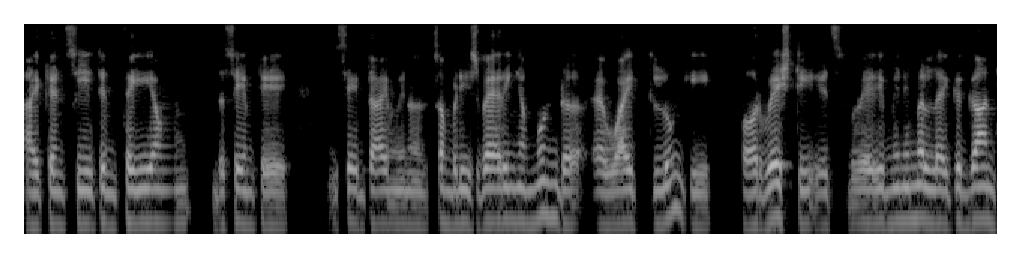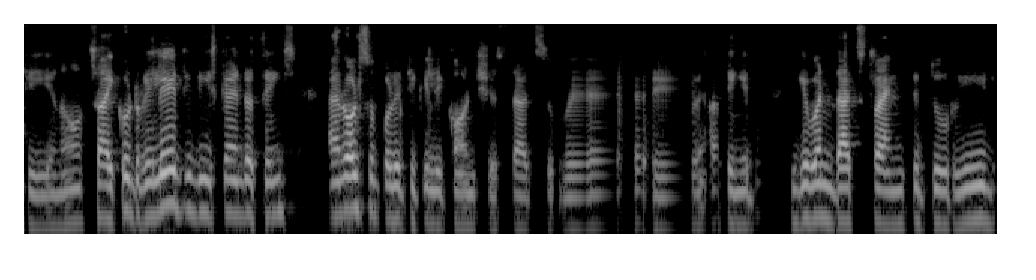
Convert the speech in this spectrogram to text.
I can see it in Theyyam the same day same time you know somebody is wearing a munda a white lungi or veshti it's very minimal like a gandhi you know. So i could relate to these kind of things and also politically conscious. That's where I think it given that strength to read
